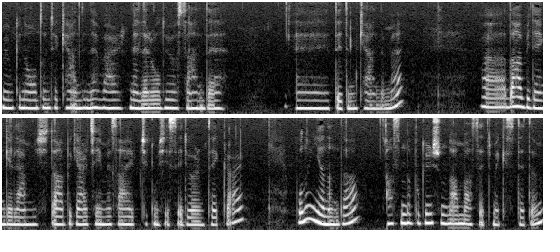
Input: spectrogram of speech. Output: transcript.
mümkün olduğunca kendine ver. Neler oluyor sende e, dedim kendime. E, daha bir dengelenmiş, daha bir gerçeğime sahip çıkmış hissediyorum tekrar. Bunun yanında aslında bugün şundan bahsetmek istedim.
